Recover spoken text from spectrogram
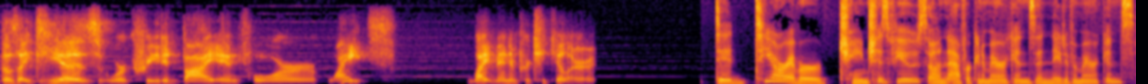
those ideas were created by and for whites white men in particular did TR ever change his views on African Americans and Native Americans?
